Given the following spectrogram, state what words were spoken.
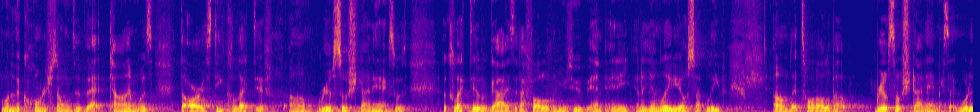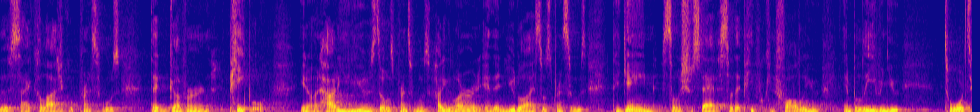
one of the cornerstones of that time was the RSD collective. Um, Real Social Dynamics was a collective of guys that I followed on YouTube and, and, a, and a young lady also, I believe, um, that taught all about real social dynamics. Like, what are the psychological principles that govern people? You know and how do you use those principles? How do you learn and then utilize those principles to gain social status so that people can follow you and believe in you towards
